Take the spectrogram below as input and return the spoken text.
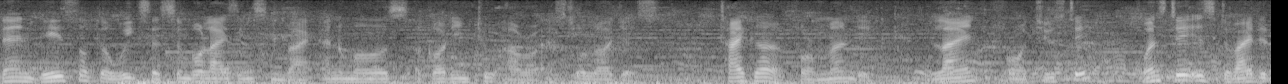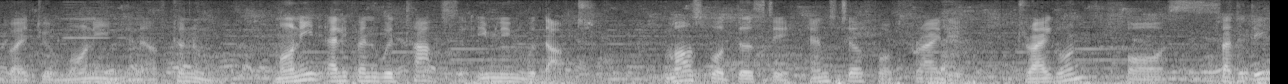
Then days of the weeks are symbolizing by animals according to our astrologers. Tiger for Monday, lion for Tuesday. Wednesday is divided by two morning and afternoon. Morning elephant with tucks, evening without. Mouse for Thursday, hamster for Friday, dragon for Saturday,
